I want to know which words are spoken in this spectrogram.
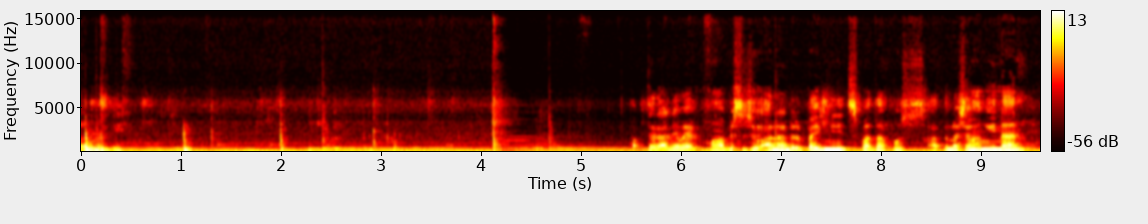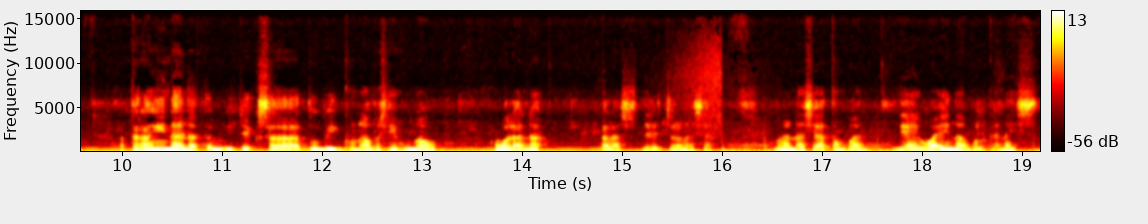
rugby. After ano may mga business yung another 5 minutes pa tapos ato na siyang hanginan. After hanginan atong i-check sa tubig kung na ba siya hungaw. Kung wala na, kalas, diretso na na siya. Muna na siya atong ban. DIY na vulcanize.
